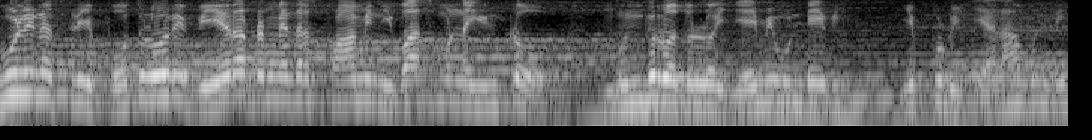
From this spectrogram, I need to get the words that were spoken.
కూలిన శ్రీ పోతులూరి వీరబ్రహ్మేంద్ర స్వామి నివాసమున్న ఇంట్లో ముందు రోజుల్లో ఏమి ఉండేవి? ఇప్పుడు ఎలా ఉంది?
